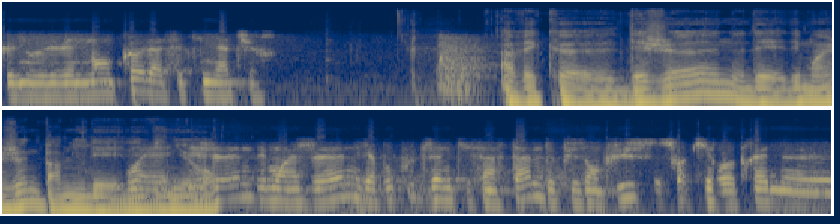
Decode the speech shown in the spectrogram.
que nos événements collent à cette signature avec euh, des jeunes, des, des, moins jeunes parmi les, ouais, les vignerons Des jeunes, des moins jeunes. Il y a beaucoup de jeunes qui s'installent de plus en plus, soit qui reprennent, euh,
